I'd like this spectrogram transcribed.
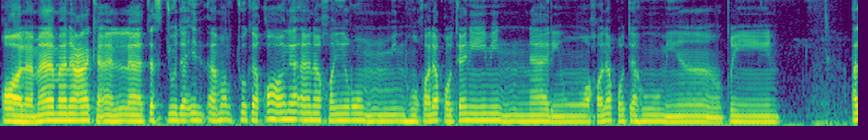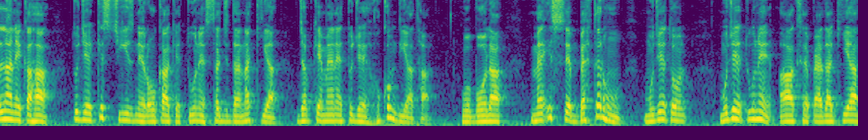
قال، ما منعك ألا تسجد إذ أمرتك؟ قال، أنا خير منه، خلقتني من نار وخلقته من طين. اللہ نے کہا، تجھے کس چیز نے روکا کہ تو نے سجدہ نہ کیا جبکہ میں نے تجھے حکم دیا تھا؟ وہ بولا، میں اس سے بہتر ہوں، مجھے تو مجھے تو نے آگ سے پیدا کیا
